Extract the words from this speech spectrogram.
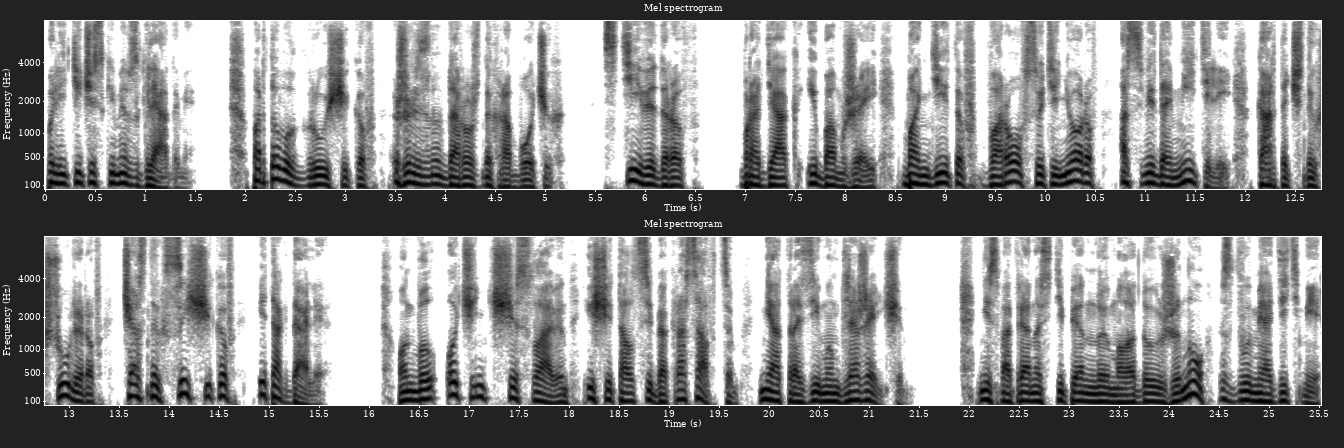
политическими взглядами. Портовых грузчиков, железнодорожных рабочих, стиведеров, бродяг и бомжей, бандитов, воров, сутенеров, осведомителей, карточных шулеров, частных сыщиков и так далее. Он был очень тщеславен и считал себя красавцем, неотразимым для женщин. Несмотря на степенную молодую жену с двумя детьми,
